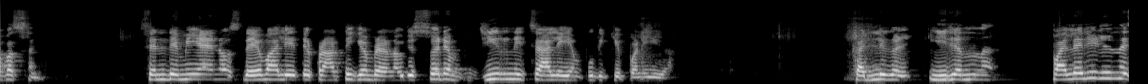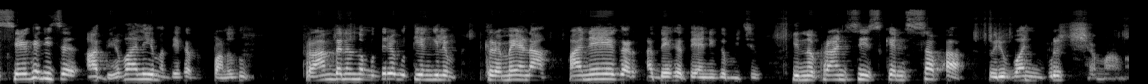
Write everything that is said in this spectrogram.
അവസരം. സെന്റ് ഡെമിയാനോസ് ദേവാലയത്തിൽ പ്രാർത്ഥിക്കുമ്പോഴാണ് ഒരു സ്വരം ജീർണിച്ചാലയം പുതുക്കി പണിയുക. കല്ലുകൾ ഇരന്ന് പലരിൽ നിന്ന് ശേഖരിച്ച് ആ ദേവാലയം അദ്ദേഹം പണിതു. ഭ്രാന്തനെന്ന് മുദ്ര കുത്തിയെങ്കിലും ക്രമേണ അനേകർ അദ്ദേഹത്തെ അനുഗമിച്ചു. ഇന്ന് ഫ്രാൻസിസ്കൻ സഭ ഒരു വൻ വൃക്ഷമാണ്.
